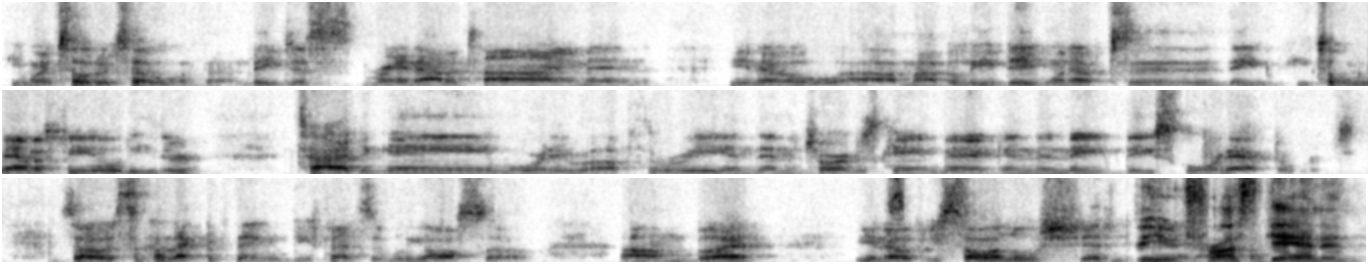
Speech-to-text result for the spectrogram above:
he went toe to toe with them. They just ran out of time, and you know, um, I believe they went up to they he took them down the field either tied the game or they were up three, and then the Chargers came back and then they they scored afterwards. So it's a collective thing defensively also. Um, but you know, if you saw a little shift, do you trust Gannon?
